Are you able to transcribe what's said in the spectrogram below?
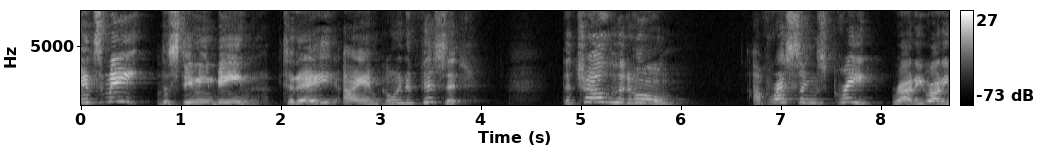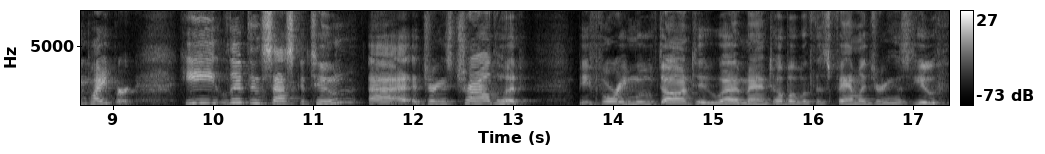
It's me, the Steaming Bean. Today I am going to visit the childhood home of wrestling's great Rowdy Roddy Piper. He lived in Saskatoon uh, during his childhood before he moved on to uh, Manitoba with his family during his youth.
